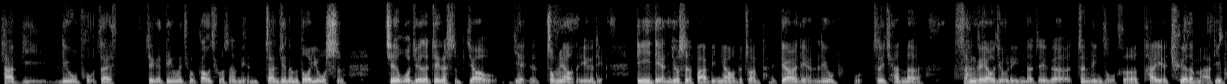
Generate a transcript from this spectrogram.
他比利物浦在这个定位球高球上面占据那么多优势。其实我觉得这个是比较也重要的一个点。第一点就是法比尼奥的状态，第二点利物浦最强的 三个幺九零的这个争顶组合，他也缺了马蒂普。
